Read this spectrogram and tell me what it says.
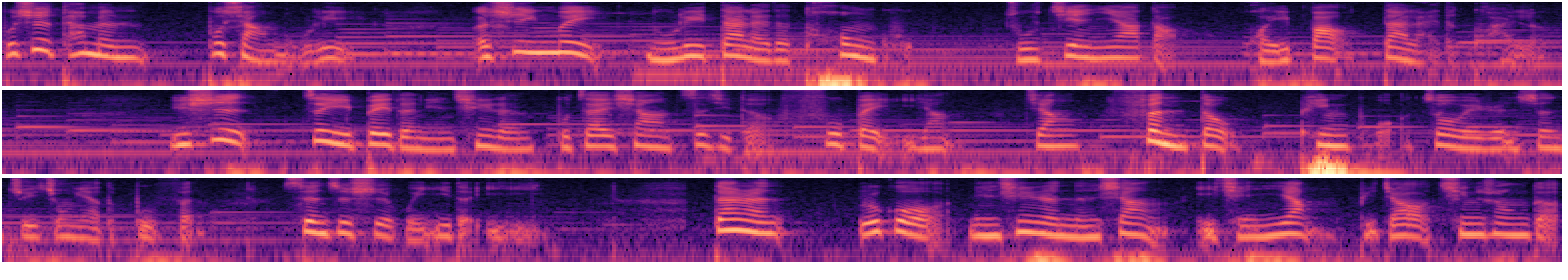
不是他们不想努力，而是因为努力带来的痛苦逐渐压倒回报带来的快乐。于是这一辈的年轻人不再像自己的父辈一样，将奋斗拼搏作为人生最重要的部分，甚至是唯一的意义。当然，如果年轻人能像以前一样比较轻松的。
